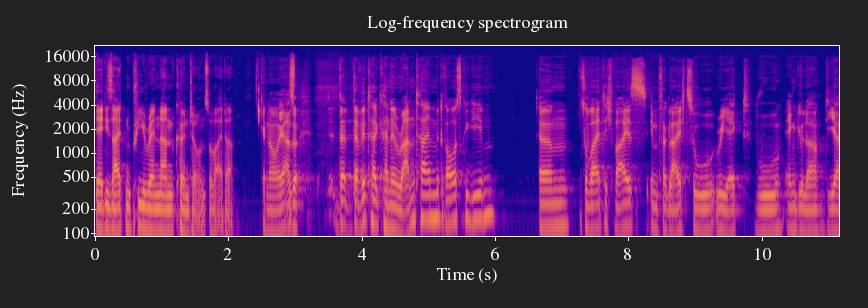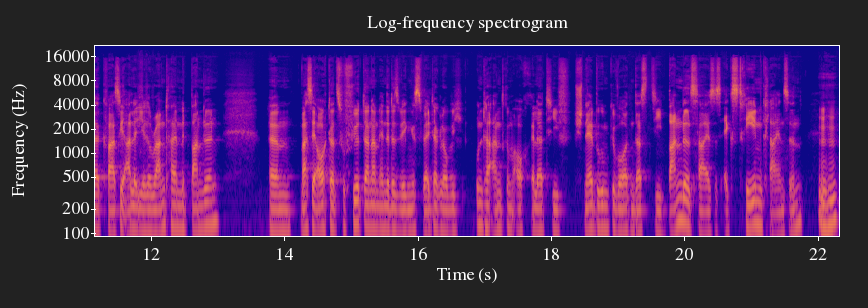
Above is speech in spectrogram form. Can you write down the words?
der die Seiten pre-rendern könnte und so weiter. Genau, ja, also da, da wird halt keine Runtime mit rausgegeben, ähm, soweit ich weiß, im Vergleich zu React, Vue, Angular, die ja quasi alle ihre Runtime mitbundeln. Ähm, was ja auch dazu führt, dann am Ende, deswegen ist Welt ja, glaube ich, unter anderem auch relativ schnell berühmt geworden, dass die Bundle-Sizes extrem klein sind. Mhm.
